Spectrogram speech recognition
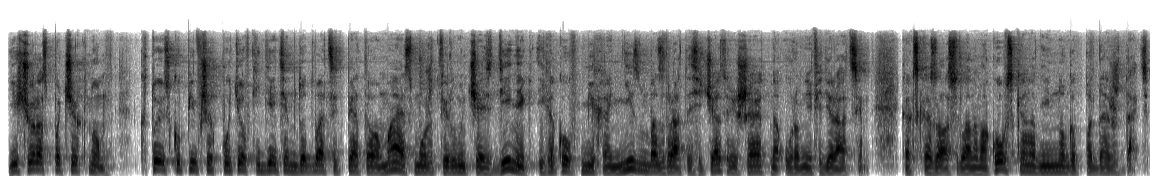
Еще раз подчеркну, кто из купивших путевки детям до 25 мая сможет вернуть часть денег и каков механизм возврата сейчас решают на уровне федерации. Как сказала Светлана Маковская, надо немного подождать.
